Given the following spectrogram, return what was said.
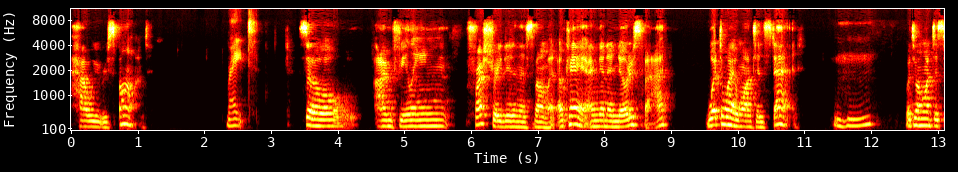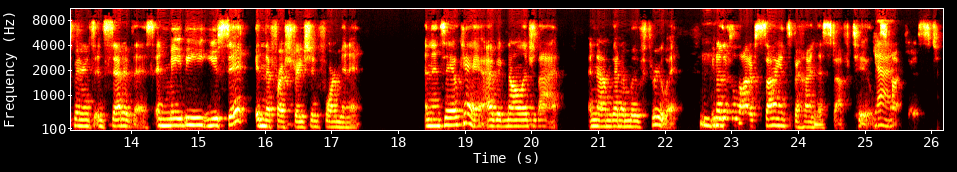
how we respond. Right. So, I'm feeling frustrated in this moment. Okay, I'm going to notice that. What do I want instead? Mm-hmm. What do I want to experience instead of this? And maybe you sit in the frustration for a minute and then say, okay, I've acknowledged that, and now I'm going to move through it. Mm-hmm. You know, mm-hmm. there's a lot of science behind this stuff too. Yeah. It's not just.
